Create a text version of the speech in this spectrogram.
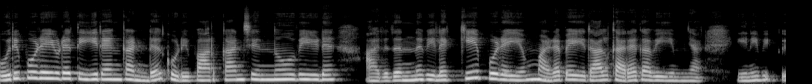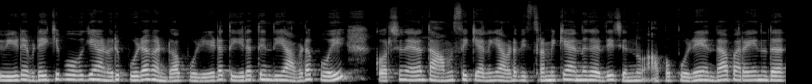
ഒരു പുഴയുടെ തീരം കണ്ട് കുടിപാർക്കാൻ ചെന്നു വീട്. അരുതെന്ന് വിലക്കി പുഴയും മഴ പെയ്താൽ കരകവിയും ഞാൻ. ഇനി വീട് എവിടേക്ക് പോവുകയാണ്? ഒരു പുഴ കണ്ടു. ആ പുഴയുടെ തീരത്തെന്ത് ചെയ്യുക അവിടെ പോയി കുറച്ചു നേരം താമസിക്കുക അല്ലെങ്കിൽ അവിടെ വിശ്രമിക്കുക എന്ന് കരുതി ചെന്നു. അപ്പോൾ പുഴ എന്താ പറയുന്നത്?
